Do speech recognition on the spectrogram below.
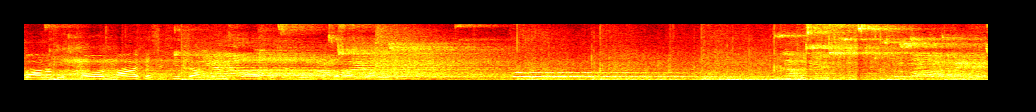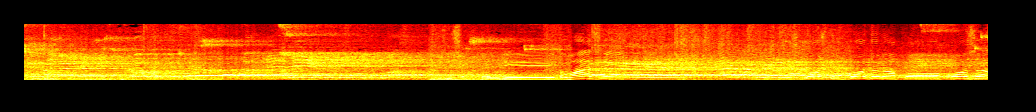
Πάνω από ποιον, μάχες εκεί τα χρήστα, το παίρνει, το παραφέρνει. Ζήσε το βάζει! Ρυθμός του Πόντον από Κόζα,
